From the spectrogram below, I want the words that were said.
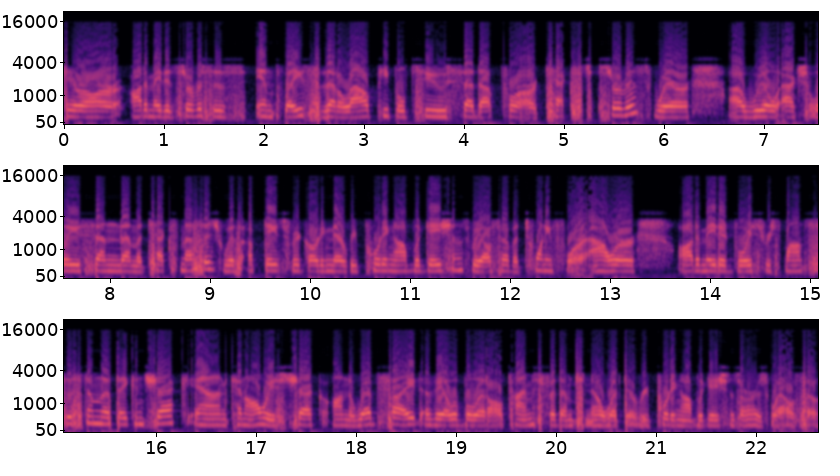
there are automated services in place that allow people to set up for our text service where uh, we'll actually send them a text message with updates regarding their reporting obligations. We also have a 24 hour automated voice response system that they can check and can always check on the website available at all times for them to know what their reporting obligations are as well. So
